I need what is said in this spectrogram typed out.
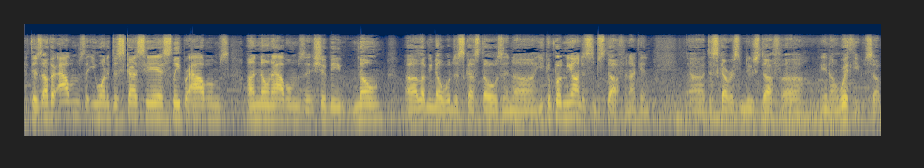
If there's other albums that you want to discuss here, sleeper albums, unknown albums that should be known, uh, let me know. We'll discuss those, and uh, you can put me onto some stuff, and I can uh, discover some new stuff, uh, you know, with you. So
